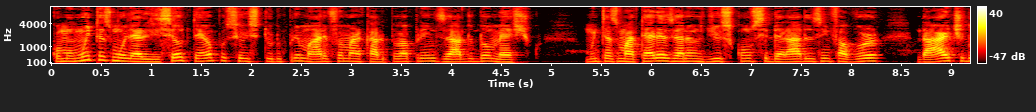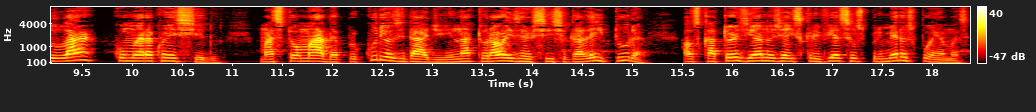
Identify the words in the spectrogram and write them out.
Como muitas mulheres de seu tempo, seu estudo primário foi marcado pelo aprendizado doméstico. Muitas matérias eram desconsideradas em favor da arte do lar, como era conhecido, mas tomada por curiosidade e natural exercício da leitura, aos 14 anos já escrevia seus primeiros poemas,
